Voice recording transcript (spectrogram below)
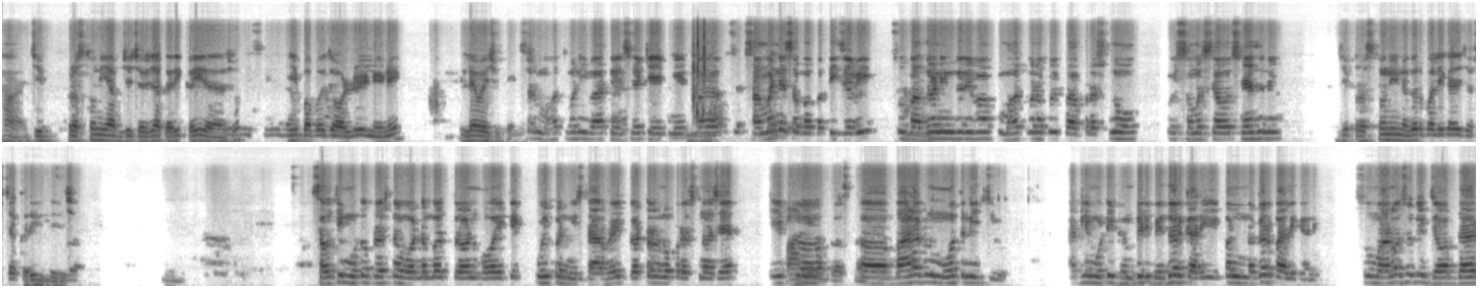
હા, જે પ્રશ્નોની આપ જે ચર્ચા કરી, કહી રહ્યા છો, એ બાબતે ઓલરેડી નિર્ણય લેવાઈ ચૂકેલો સર મહત્વની વાત એ છે કે એક મિનિટમાં સામાન્ય સભાપતિ જેવી શું ભાદરણની અંદર એવા મહત્વના કોઈ પ્રશ્નો કોઈ સમસ્યાઓ છે જ નહીં? જે પ્રશ્નોની નગરપાલિકાએ ચર્ચા કરી દીધેલી છે. સૌથી મોટો પ્રશ્ન વોર્ડ નંબર ત્રણ હોય કે કોઈ પણ વિસ્તાર હોય ગટરનો પ્રશ્ન છે. એક બાળકનું મોત નીચ્યું આટલી મોટી ગંભીર બેદરકારી એ પણ નગરપાલિકાની. શું માનો છો કે જવાબદાર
